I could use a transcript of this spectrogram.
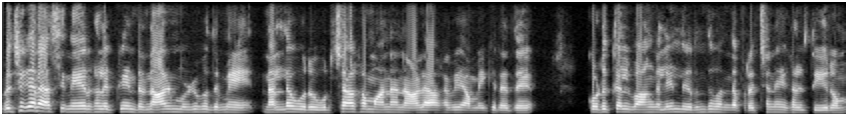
ரிச்சிக ராசி நேர்களுக்கு இன்று நாள் முழுவதுமே நல்ல ஒரு உற்சாகமான நாளாகவே அமைகிறது. கொடுக்கல் வாங்கலில் இருந்து வந்த பிரச்சனைகள் தீரும்.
